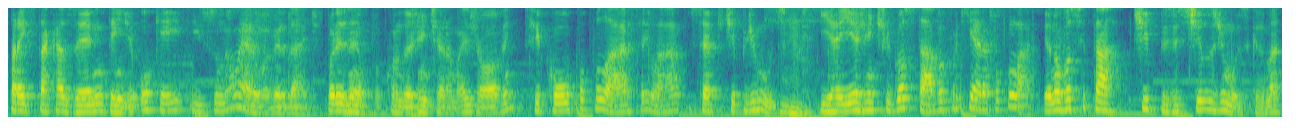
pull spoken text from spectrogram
para estaca zero e entende, ok, isso não era uma verdade. Por exemplo, quando a gente era mais jovem, ficou popular, sei lá, certo tipo de música. Hum. E aí a gente gostava porque era popular. Eu não vou citar tipos, estilos de músicas, mas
